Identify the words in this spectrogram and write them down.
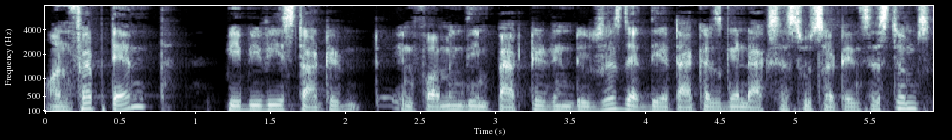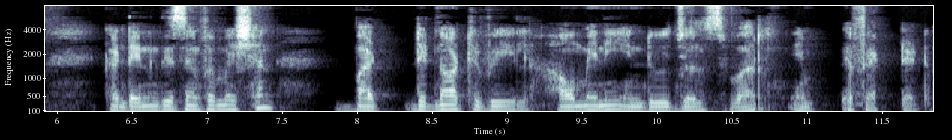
On Feb 10th, PBV started informing the impacted individuals that the attackers gained access to certain systems containing this information, but did not reveal how many individuals were affected.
